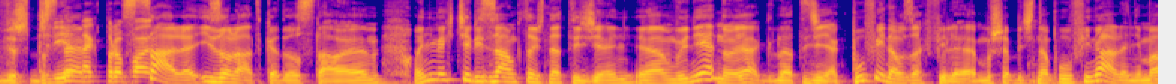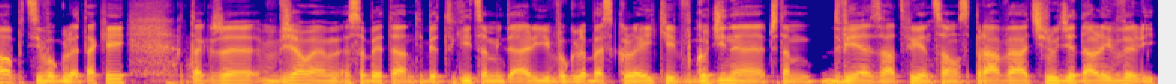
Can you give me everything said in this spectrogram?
Wiesz, dostałem jednak propa- salę, izolatkę dostałem. Oni mnie chcieli zamknąć na tydzień. Ja mówię, nie no, jak na tydzień, jak półfinał za chwilę. Muszę być na półfinale, nie ma opcji w ogóle takiej. Także wziąłem sobie te antybiotyki, co mi dali, w ogóle bez kolejki. W godzinę czy tam dwie załatwiłem całą sprawę, a ci ludzie dalej wyli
